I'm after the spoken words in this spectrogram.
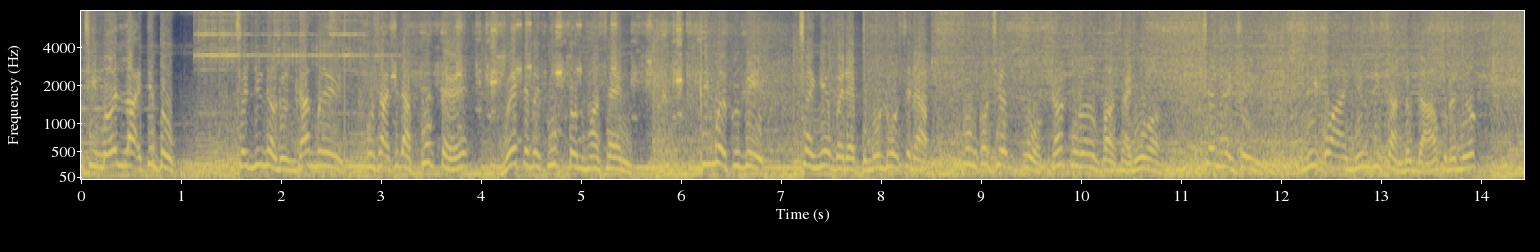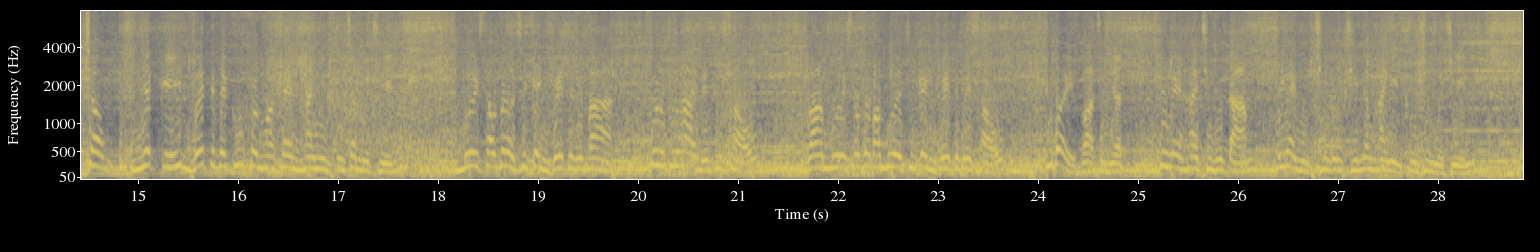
hành trình mới lại tiếp tục. Trên những nẻo đường đam mê của giải xe đạp quốc tế VTV Cup Tôn Hoa Sen. Kính mời quý vị trải nghiệm vẻ đẹp của môn đua xe đạp cùng câu chuyện của các cô và giải đua trên hành trình đi qua những di sản độc đáo của đất nước. Trong nhật ký VTV Cup Tôn Hoa Sen 2019 16 giờ trên kênh VTV3 từ thứ hai đến thứ sáu, và 16 giờ 30 trên kênh VTV6 thứ bảy và chủ nhật, từ ngày 29 tháng 8 đến ngày 9 tháng 9 năm 2019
